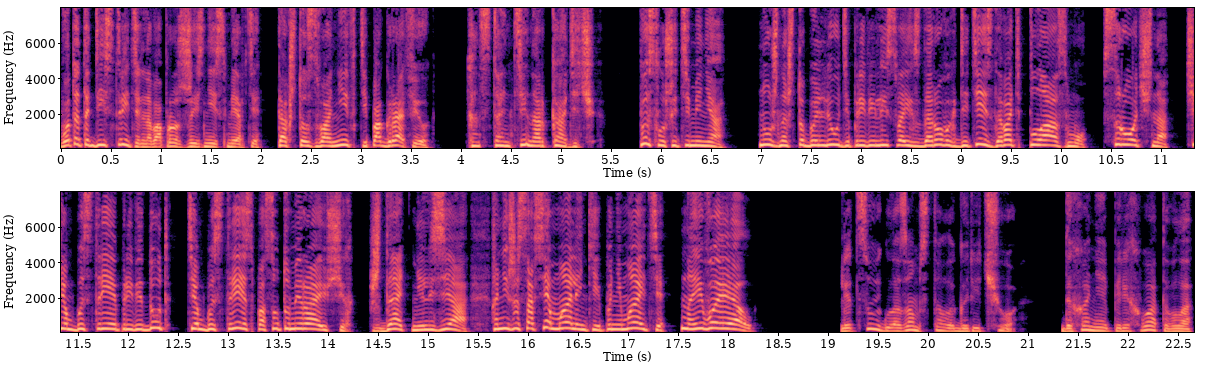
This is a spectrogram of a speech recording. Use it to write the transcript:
Вот это действительно вопрос жизни и смерти. Так что звони в типографию. Константин Аркадьевич, выслушайте меня. Нужно, чтобы люди привели своих здоровых детей сдавать плазму. Срочно. Чем быстрее приведут, тем быстрее спасут умирающих. Ждать нельзя. Они же совсем маленькие, понимаете? На ИВЛ. Лицу и глазам стало горячо. Дыхание перехватывало,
